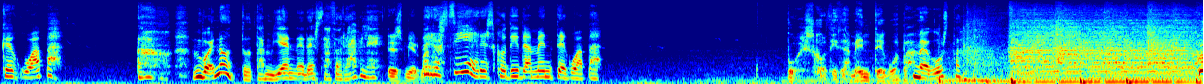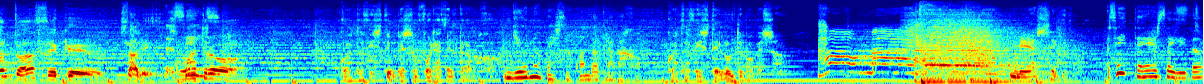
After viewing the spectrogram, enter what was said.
qué guapa. Ah, bueno, tú también eres adorable. Es mi hermana. Pero sí eres jodidamente guapa. Pues jodidamente guapa. Me gusta. ¿Cuánto hace que salís? Cuatro... ¿Cuánto diste un beso fuera del trabajo? Yo no beso cuando trabajo. ¿Cuánto diste el último beso? ¿Me has seguido? Sí, te he seguido.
